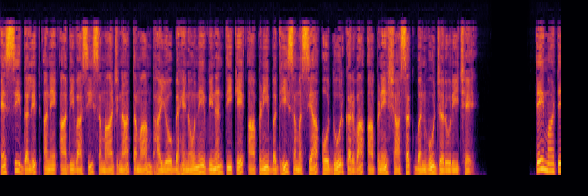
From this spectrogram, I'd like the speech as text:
એસસી દલિત અને આદિવાસી સમાજના તમામ ભાઈઓ બહેનોને વિનંતી કે આપણી બધી સમસ્યાઓ દૂર કરવા આપણે શાસક બનવું જરૂરી છે. તે માટે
